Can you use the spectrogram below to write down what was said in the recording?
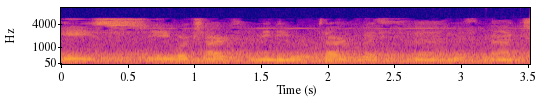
he's he works hard. I mean, he worked hard with uh, with Max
